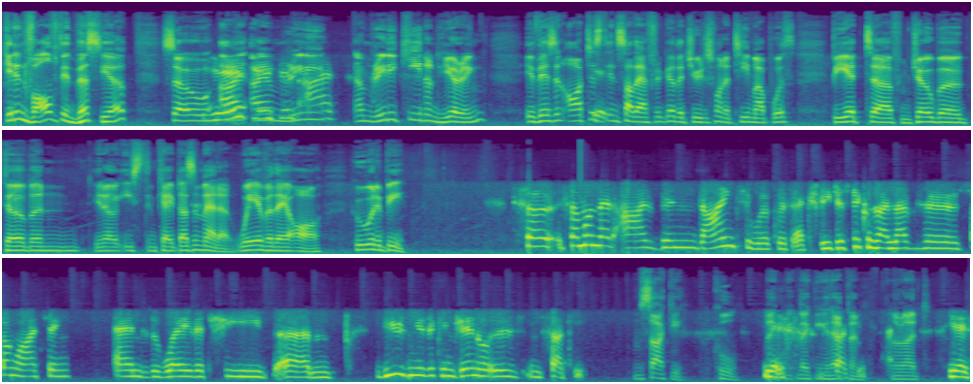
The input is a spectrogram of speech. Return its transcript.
Get involved in this year, so Yes, I, am really, I- I'm really keen on hearing if there's an artist Yes. in South Africa that you just want to team up with, be it uh, from Joburg, Durban, you know, Eastern Cape, doesn't matter, wherever they are, who would it be? So, someone that I've been dying to work with, actually, just because I love her songwriting and the way that she um, views music in general, is Msaki. Msaki. Cool. Yes, Making, making it happen. All right. Yes,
